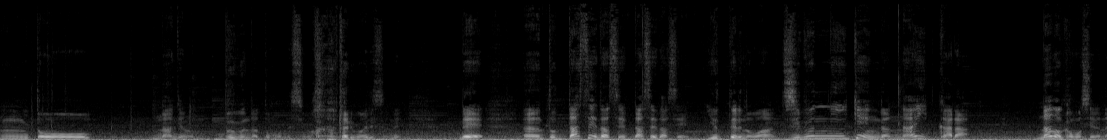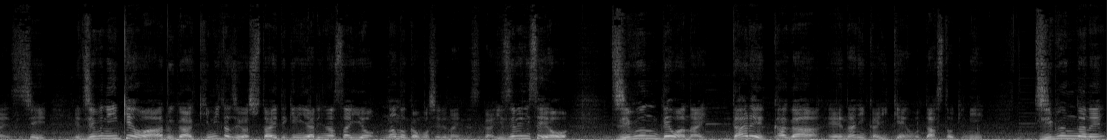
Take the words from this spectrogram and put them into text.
うんと何ていうの部分だと思うんですよ。当たり前ですよね。でと出せ出せ出せ出せ言ってるのは自分に意見がないからなのかもしれないですし自分に意見はあるが君たちが主体的にやりなさいよなのかもしれないんですがいずれにせよ自分ではない誰かが何か意見を出す時に自分がね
